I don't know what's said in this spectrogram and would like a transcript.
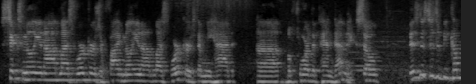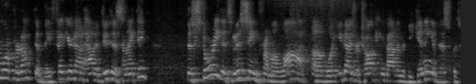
6 million odd less workers or 5 million odd less workers than we had uh, before the pandemic. So businesses have become more productive. They figured out how to do this. And I think the story that's missing from a lot of what you guys were talking about in the beginning of this was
